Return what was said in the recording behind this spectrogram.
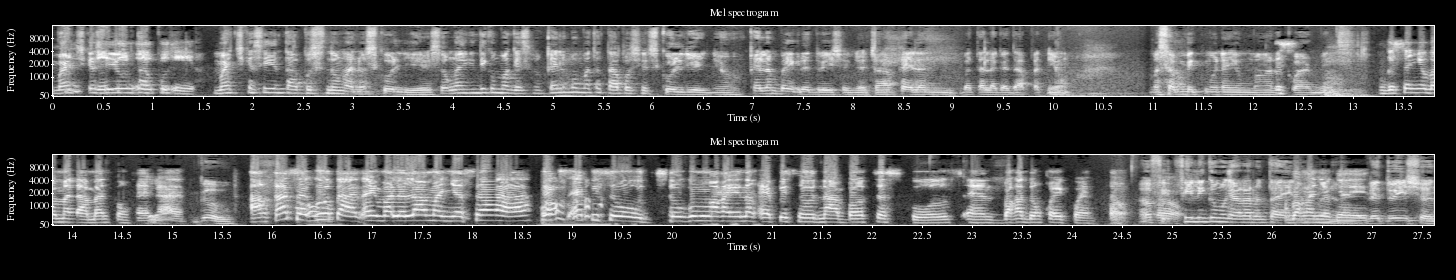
March kasi yung tapos 1888 March kasi yung tapos nung ano school year. So ngayon hindi ko magets kailan ba matatapos yung school year nyo? Kailan ba yung graduation nyo? Tsaka kailan ba talaga dapat yung masubmit mo na yung mga requirements? gusto nyo ba malaman kung kailan Go. ang kasagutan ay malalaman niya sa next episode so gumawa kayo ng episode na about sa schools and baka doon ko ikwento Oh, So, feeling ko magkakaroon tayo Abangan nyo, ano, guys. graduation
